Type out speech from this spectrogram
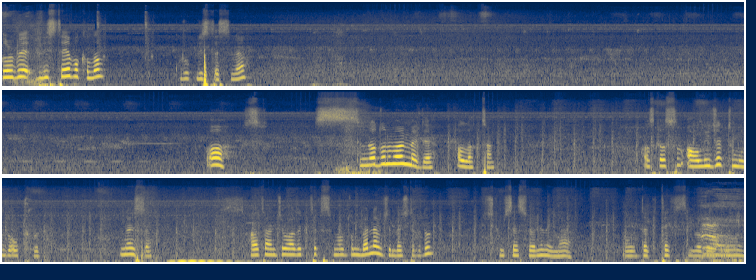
Dur bir listeye bakalım. Grup listesine. Oh. Simodon'um ölmedi. Allah'tan. Az kalsın ağlayacaktım burada oturup. Neyse. Zaten civardaki tek simyodunu ben evcilleştirdim. Hiç kimseye söylemeyin ha. Oradaki tek simyodunu.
